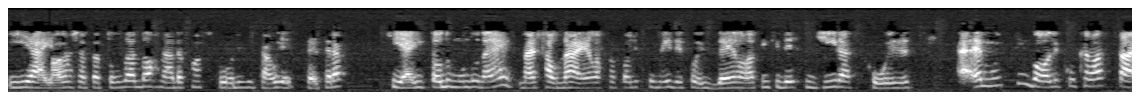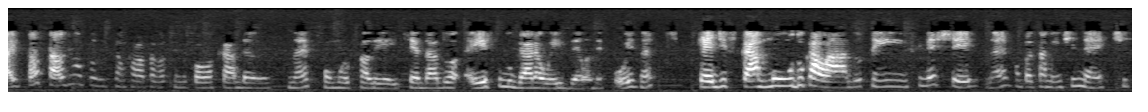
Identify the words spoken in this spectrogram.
E aí ela já tá toda adornada com as flores e tal, e etc. Que aí todo mundo, né, vai saudar ela, só pode comer depois dela, ela tem que decidir as coisas. É é muito simbólico que ela sai total de uma posição que ela estava sendo colocada antes, né? Como eu falei aí, que é dado esse lugar ao ex dela depois, né? Que é de ficar mudo, calado, sem se mexer, né? Completamente inerte.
